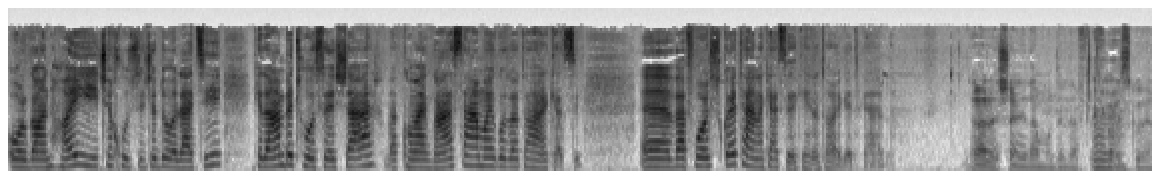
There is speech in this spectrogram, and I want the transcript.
ارگان هایی چه خصوصی چه دولتی که دارن به توسعه شهر و کمک کنن از سرمایه گذار تا هر کسی. و Foursquare تنها کسی که اینو target کرده. آره شنیدم مدل آره. Foursquare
